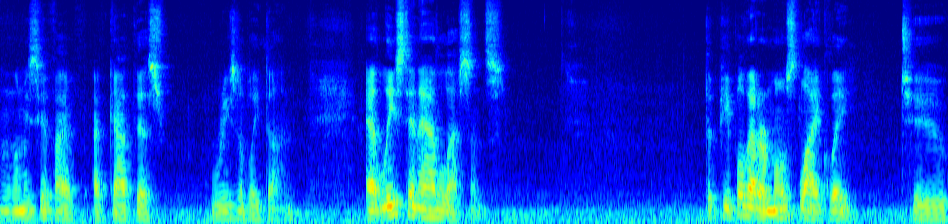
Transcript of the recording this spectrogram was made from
let me see if I've, I've got this reasonably done. At least in adolescence, the people that are most likely to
